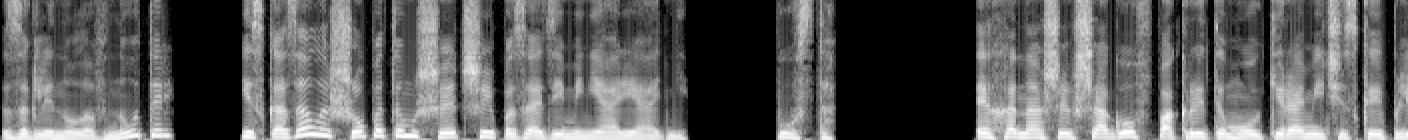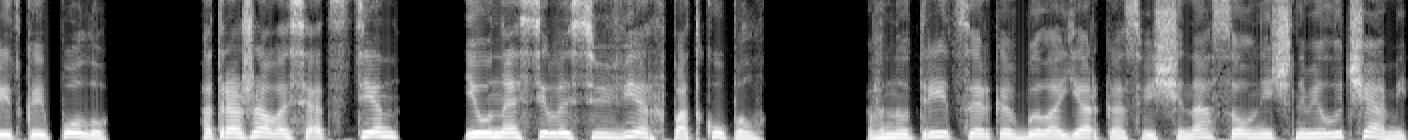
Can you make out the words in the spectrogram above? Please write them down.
заглянула внутрь и сказала шепотом шедшей позади меня Ариадне. Пусто. Эхо наших шагов, покрытому керамической плиткой полу, отражалось от стен и уносилось вверх под купол. Внутри церковь была ярко освещена солнечными лучами,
